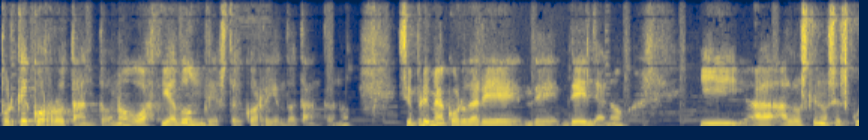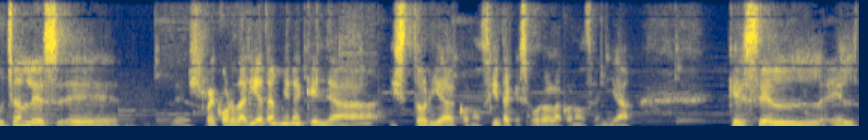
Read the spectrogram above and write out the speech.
¿por qué corro tanto? ¿no? ¿O hacia dónde estoy corriendo tanto? ¿no? Siempre me acordaré de, de ella, ¿no? Y a, los que nos escuchan les, eh, les, recordaría también aquella historia conocida, que seguro la conocen ya, que es el, el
